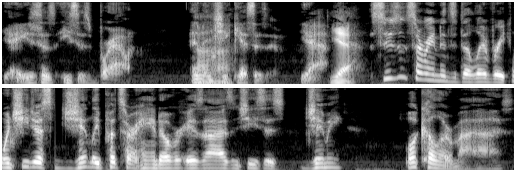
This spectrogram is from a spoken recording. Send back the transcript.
Yeah, he says, he says brown. And then she Uh-huh. kisses him. Yeah. Yeah, Susan Sarandon's delivery, when she just gently puts her hand over his eyes and she says, Jimmy, what color are my eyes?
